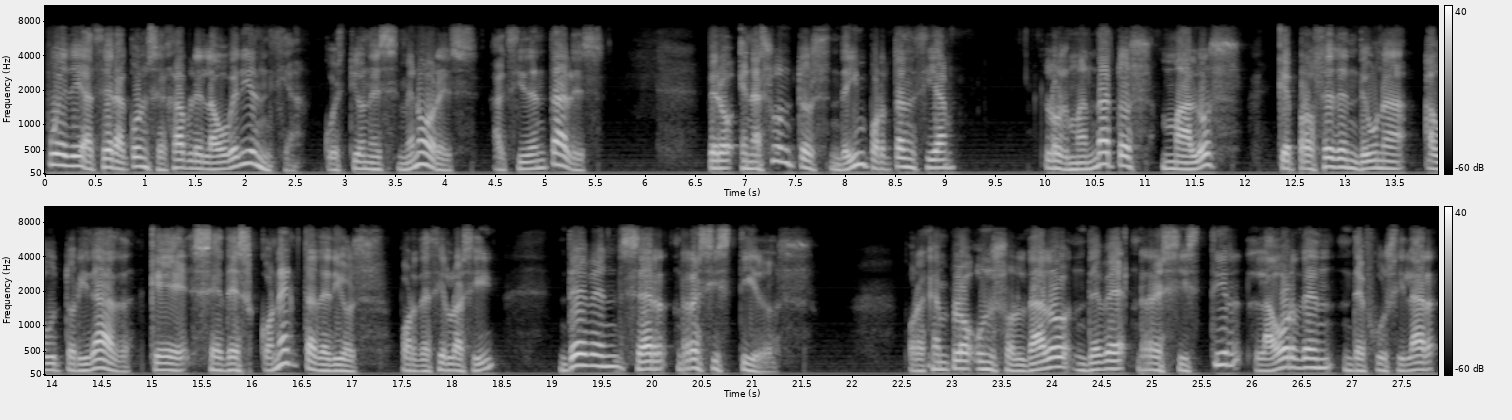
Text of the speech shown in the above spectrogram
puede hacer aconsejable la obediencia, cuestiones menores, accidentales. Pero en asuntos de importancia, los mandatos malos que proceden de una autoridad que se desconecta de Dios, por decirlo así, deben ser resistidos. Por ejemplo, un soldado debe resistir la orden de fusilar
